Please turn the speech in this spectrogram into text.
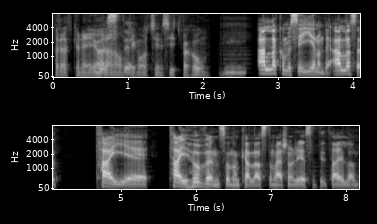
för att kunna göra någonting åt sin situation. Mm. Alla kommer se igenom det. Alla så thai, eh, thai-huvuden som de kallas, de här som reser till Thailand.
